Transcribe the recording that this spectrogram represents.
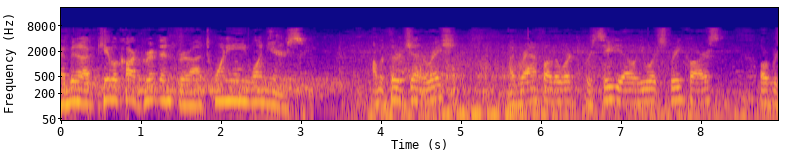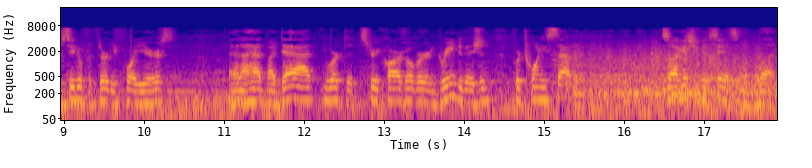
I've been a cable car gripman for uh, 21 years. I'm a third generation. My grandfather worked at Presidio. He worked streetcars over Presidio for 34 years. And I had my dad, he worked at streetcars over in Green Division for 27. So I guess you could say it's in the blood.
